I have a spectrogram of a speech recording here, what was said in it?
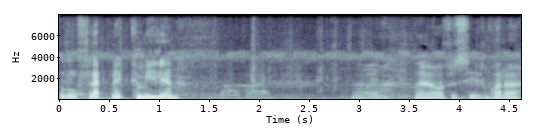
little flap-neck chameleon. Uh, they're obviously quite a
